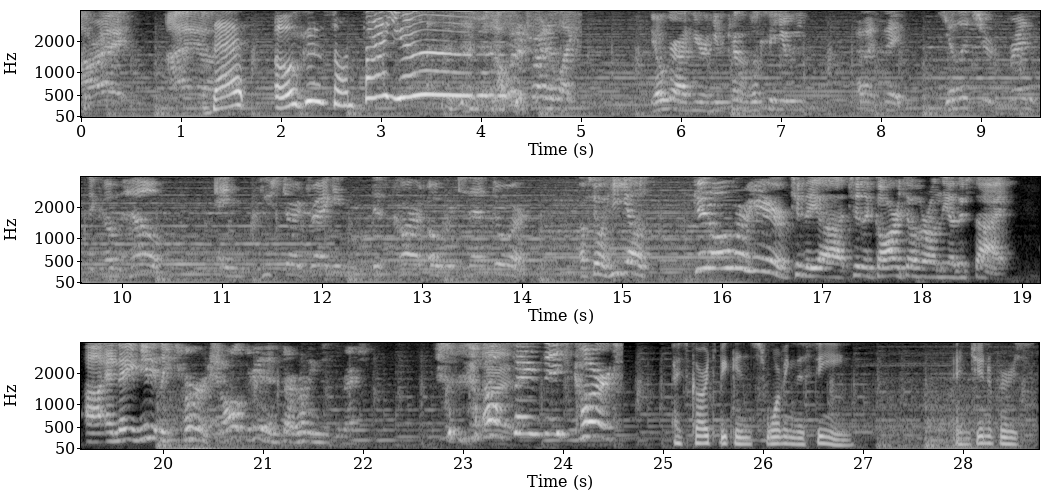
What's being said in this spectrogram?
All right. I uh, That ogre's on fire! I'm gonna try to like. The ogre out here, he kind of looks at you. And I say, yell at your friends to come help. And you start dragging this cart over to that door. oh, so he yells, "Get over here!" to the uh, to the guards over on the other side, uh, and they immediately turn, and all three of them start running this direction. I'll save this cart. As guards begin swarming the scene, and Jennifer's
